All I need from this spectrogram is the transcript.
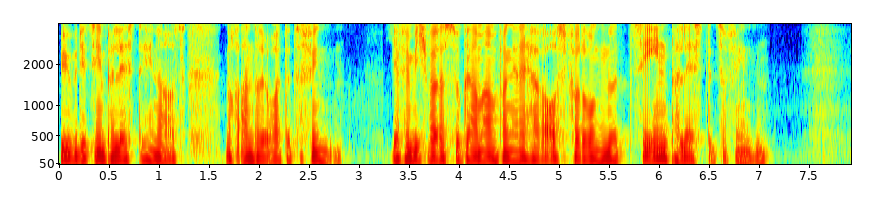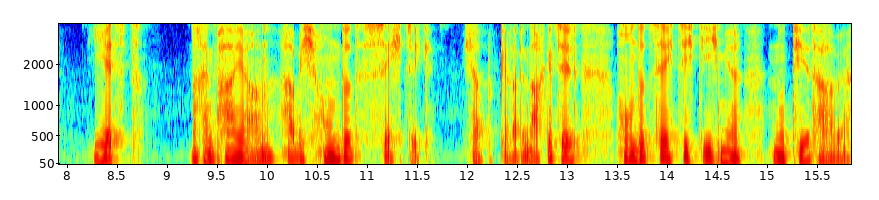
über die zehn Paläste hinaus noch andere Orte zu finden. Ja, für mich war das sogar am Anfang eine Herausforderung, nur zehn Paläste zu finden. Jetzt, nach ein paar Jahren, habe ich 160. Ich habe gerade nachgezählt, 160, die ich mir notiert habe.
